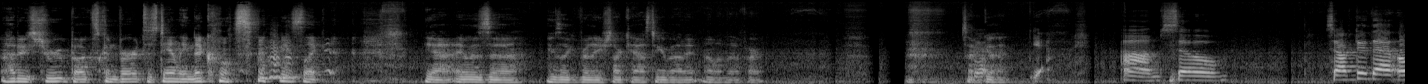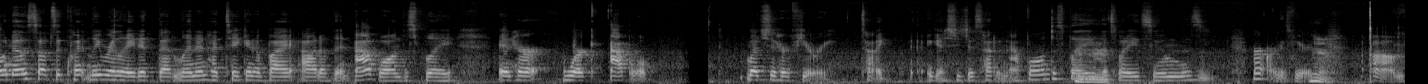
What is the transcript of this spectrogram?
how do Schrute bucks convert to Stanley nickels? And he's like yeah it was uh he was like really sarcastic about it. I love that part. Sorry Yeah. go ahead. Um, so, so after that, Ono subsequently related that Lennon had taken a bite out of an apple on display in her work Apple, much to her fury. I, guess she just had an apple on display. Mhm. That's what I assume. This is, her art is weird. yeah Um,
